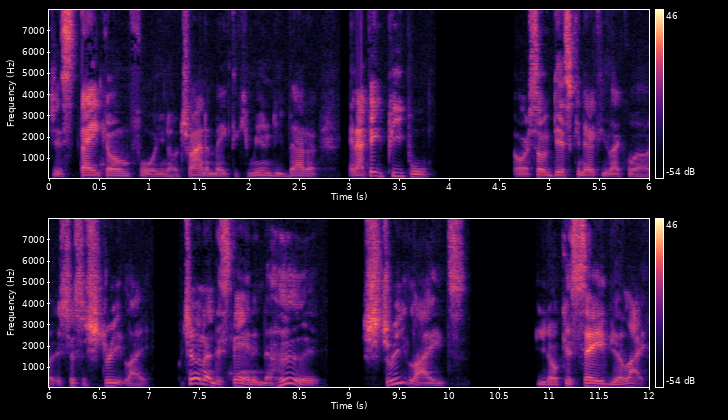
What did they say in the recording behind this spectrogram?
just thank him for, you know, trying to make the community better. And I think people are so disconnected, like, well, it's just a street light. But you don't understand in the hood, street lights, you know, can save your life.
